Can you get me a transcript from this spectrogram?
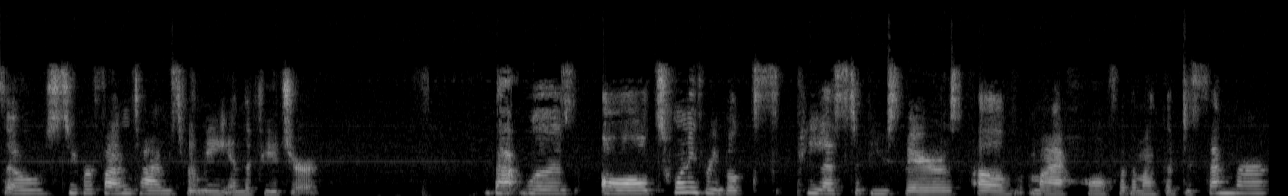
so super fun times for me in the future. That was all 23 books plus a few spares of my haul for the month of December.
